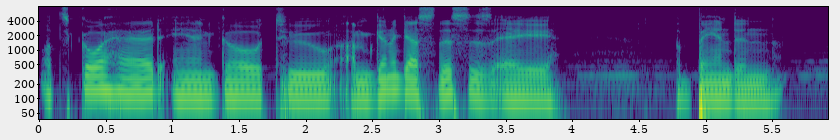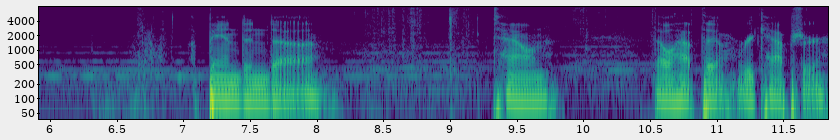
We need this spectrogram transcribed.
Let's go ahead and go to, I'm gonna guess this is a abandoned, abandoned uh, town that we'll have to recapture.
